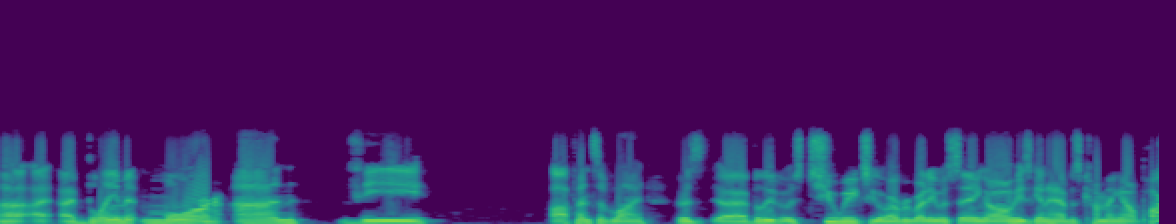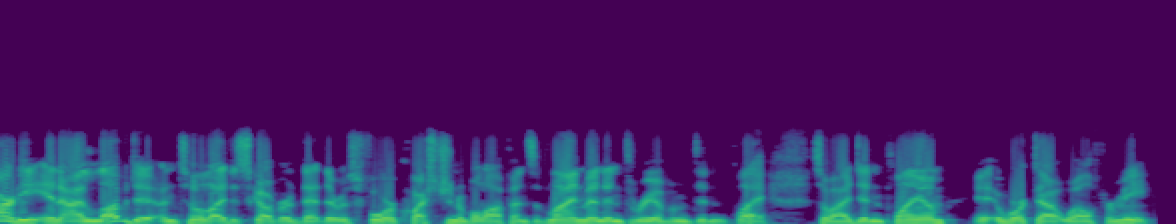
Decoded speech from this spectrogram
Uh, I, I blame it more on the offensive line. There's, uh, I believe it was two weeks ago. Everybody was saying, "Oh, he's going to have his coming out party," and I loved it until I discovered that there was four questionable offensive linemen and three of them didn't play. So I didn't play them. It worked out well for me.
